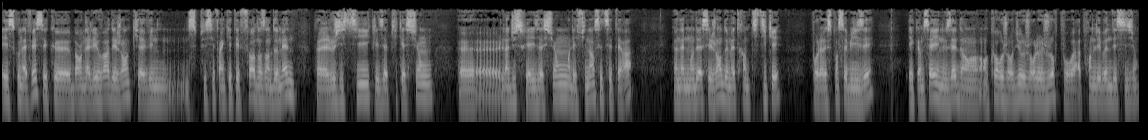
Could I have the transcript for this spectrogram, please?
Et ce qu'on a fait, c'est que bah, on allait voir des gens qui avaient une, enfin, qui étaient forts dans un domaine, enfin, la logistique, les applications, euh, l'industrialisation, les finances, etc. Et on a demandé à ces gens de mettre un petit ticket pour les responsabiliser. Et comme ça, ils nous aident en- encore aujourd'hui, au jour le jour, pour prendre les bonnes décisions.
